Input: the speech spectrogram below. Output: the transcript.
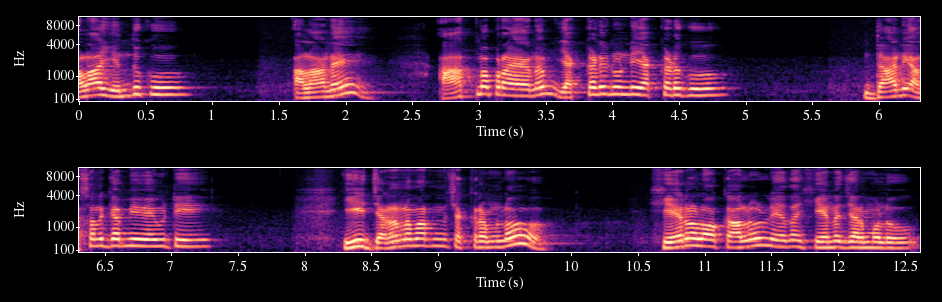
అలా ఎందుకు? అలానే ఆత్మ ప్రయాణం ఎక్కడి నుండి ఎక్కడకు దాని అసలు గమ్యం ఏమిటి? ఈ జనన మరణ చక్రంలో హీనలోకాలు లేదా హీన జన్మలు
